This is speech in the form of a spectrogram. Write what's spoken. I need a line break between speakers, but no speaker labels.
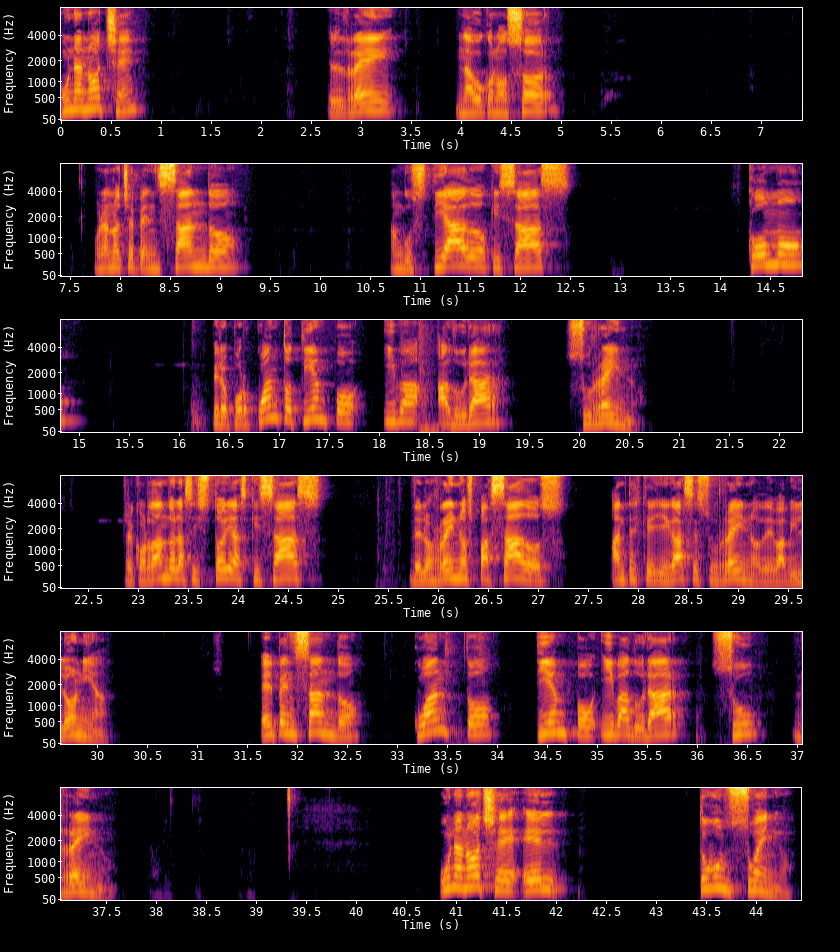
Una noche, el rey Nabucodonosor, una noche pensando, angustiado quizás, cómo, pero por cuánto tiempo iba a durar su reino. Recordando las historias quizás de los reinos pasados antes que llegase su reino de Babilonia, él pensando cuánto tiempo iba a durar su reino. Una noche él tuvo un sueño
